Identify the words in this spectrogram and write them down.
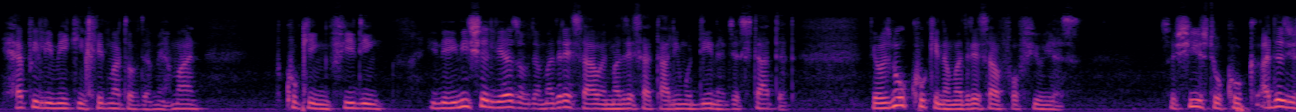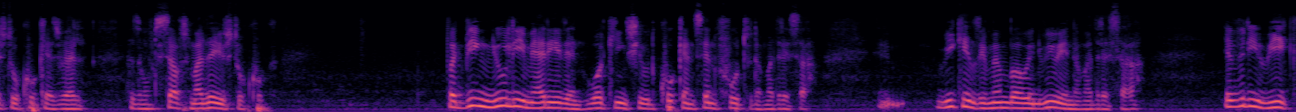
happily making khidmat of the mehman, cooking, feeding, in the initial years of the madrasa, when Madrasa Talimuddin had just started, there was no cook in the madrasa for a few years. So she used to cook, others used to cook as well, as the mother used to cook. But being newly married and working, she would cook and send food to the madrasa. We can remember when we were in the madrasa, every week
